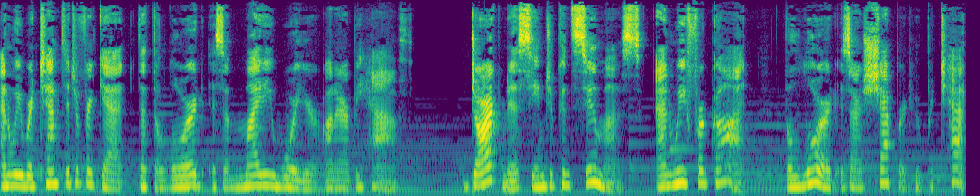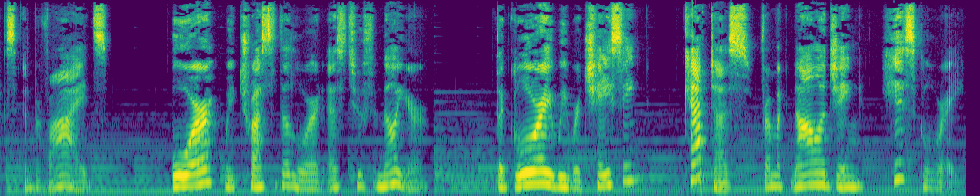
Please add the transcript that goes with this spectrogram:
and we were tempted to forget that the Lord is a mighty warrior on our behalf. Darkness seemed to consume us, and we forgot the Lord is our shepherd who protects and provides. Or we trusted the Lord as too familiar. The glory we were chasing kept us from acknowledging His glory.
